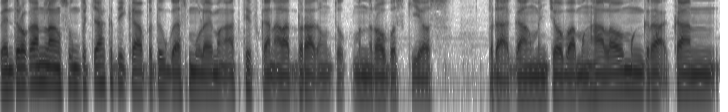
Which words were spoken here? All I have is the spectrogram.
Bentrokan langsung pecah ketika petugas mulai mengaktifkan alat berat untuk menerobos kios. Pedagang mencoba menghalau menggerakkan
